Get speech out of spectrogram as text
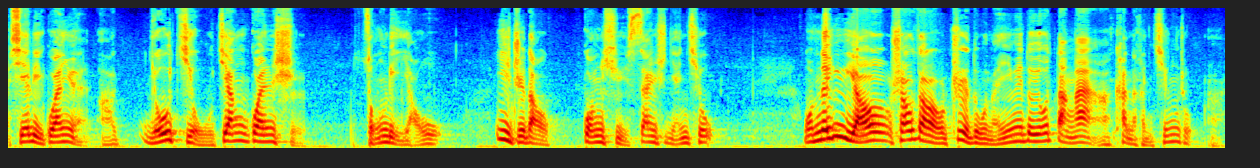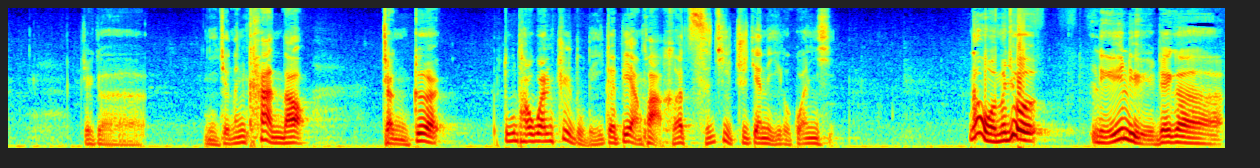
协理官员啊，由九江官使总理姚务，一直到光绪三十年秋。我们的御窑烧造制度呢，因为都有档案啊，看得很清楚啊，这个你就能看到整个督陶官制度的一个变化和瓷器之间的一个关系。那我们就捋一捋这个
